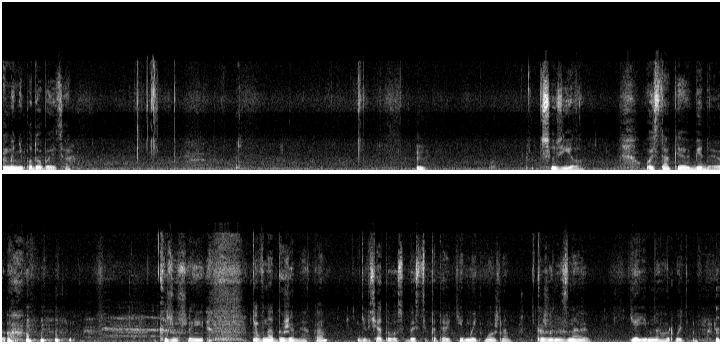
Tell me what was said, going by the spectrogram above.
Мені подобається. Всю з'їла. Ось так і обідаю. Кажу, що вона дуже м'яка. Дівчата в особисті питають, її мить можна? Кажу, не знаю. Я їм на городі.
